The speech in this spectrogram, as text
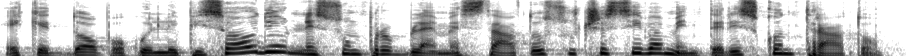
e che dopo quell'episodio nessun problema è stato successivamente riscontrato.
